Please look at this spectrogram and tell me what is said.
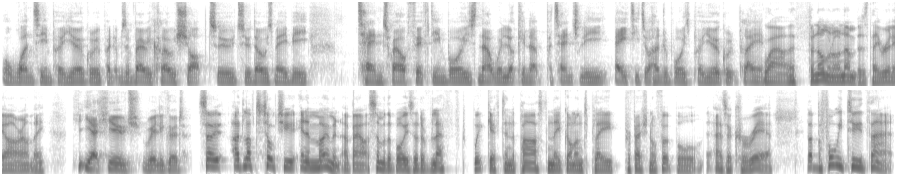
or one team per year group, and it was a very close shop to to those maybe 10, 12, 15 boys. Now we're looking at potentially 80 to 100 boys per year group playing. Wow, they're phenomenal numbers. They really are, aren't they? Yeah, huge, really good. So I'd love to talk to you in a moment about some of the boys that have left Whitgift in the past and they've gone on to play professional football as a career. But before we do that,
